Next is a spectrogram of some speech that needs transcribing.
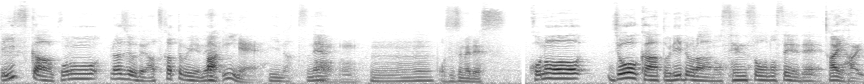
じゃあいつかこのラジオで扱ってもいいよね。あいいね。ピーナッツね。うんうん。うん。おすすめです。このジョーカーとリドラーの戦争のせいではいはい。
